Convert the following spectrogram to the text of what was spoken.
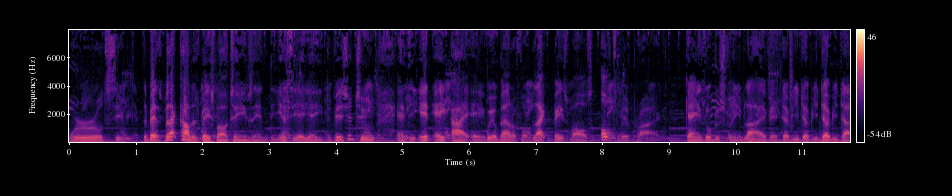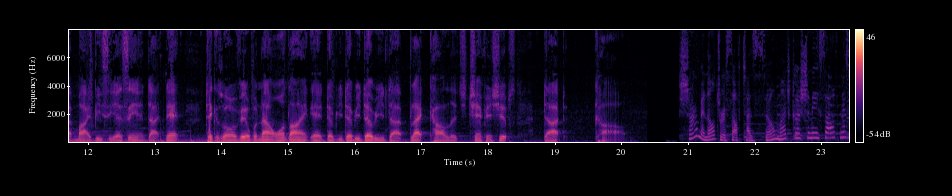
World Series. The best black college baseball teams in the NCAA Division II and the NAIA will battle for black baseball's ultimate prize. Games will be streamed live at www.mybcsn.net. Tickets are available now online at www.blackcollegechampionships.com. Charmin Ultra Soft has so much cushiony softness,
